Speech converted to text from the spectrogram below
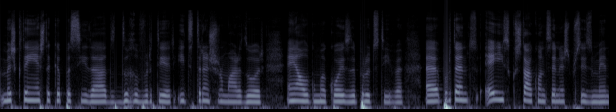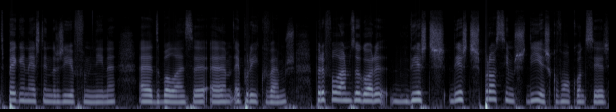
mas que têm esta capacidade de reverter e de transformar dor em alguma coisa produtiva. portanto, é isso que está a acontecer neste preciso momento. Peguem nesta energia feminina de balança, é por aí que vamos, para falarmos agora destes, destes próximos dias que vão acontecer.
